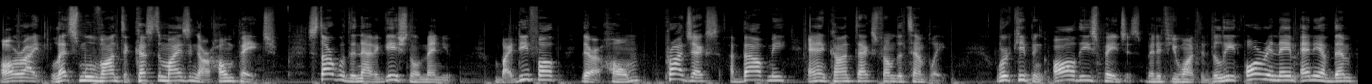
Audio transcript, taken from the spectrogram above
Alright, let's move on to customizing our homepage. Start with the navigational menu. By default, there are Home, Projects, About Me, and Contacts from the template. We're keeping all these pages, but if you want to delete or rename any of them,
